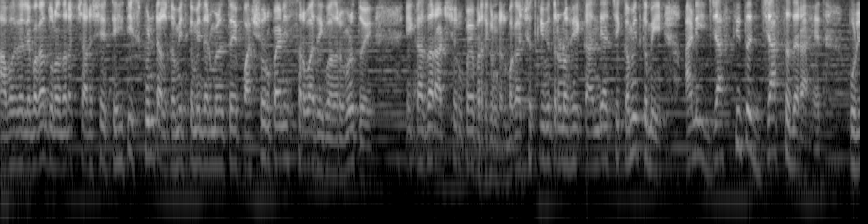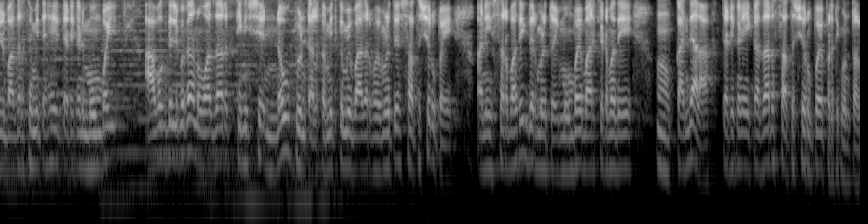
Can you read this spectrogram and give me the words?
आवक दिली बघा दोन हजार चारशे तेहतीस क्विंटल कमीत कमी दर मिळतोय. पाचशे रुपये आणि सर्वाधिक बाजार मिळतोय एक हजार आठशे रुपये प्रति क्विंटल. बघा शेतकरी मित्रांनो हे कांद्याचे कमीत कमी आणि जास्तीत जास्त दर आहेत. पुढील बाजार समिती आहे. त्या ठिकाणी मुंबई आवक दिली. बघा नऊ हजार तीनशे नऊ क्विंटल कमीत कमी बाजारभाव मिळतोय. सातशे रुपये आणि सर्वाधिक दर मिळतोय मुंबई मार्केटमध्ये कांद्याला. त्या ठिकाणी एक हजार सातशे रुपये प्रति क्विंटल.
